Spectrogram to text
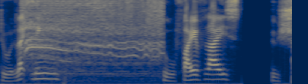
to lightning to fireflies to sh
